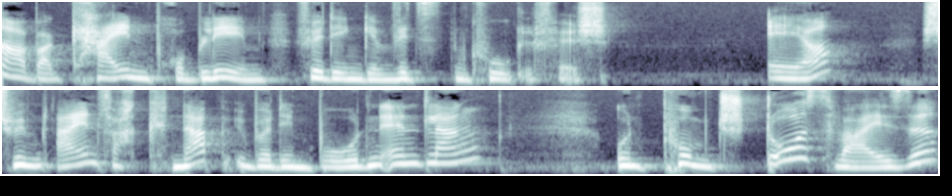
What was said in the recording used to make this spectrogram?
Aber kein Problem für den gewitzten Kugelfisch. Er schwimmt einfach knapp über dem Boden entlang und pumpt stoßweise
